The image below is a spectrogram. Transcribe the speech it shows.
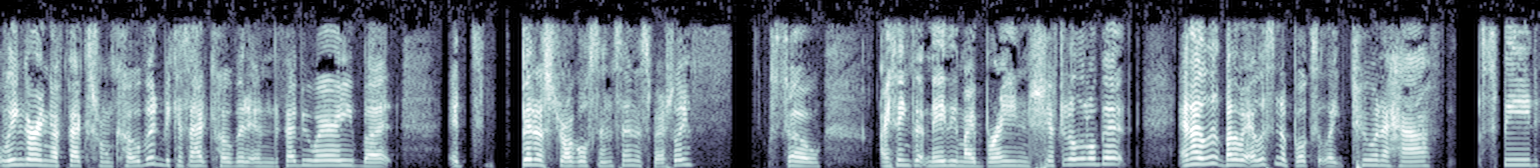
lingering effects from COVID because I had COVID in February, but it's been a struggle since then, especially. So I think that maybe my brain shifted a little bit. And I, by the way, I listen to books at like two and a half speed.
